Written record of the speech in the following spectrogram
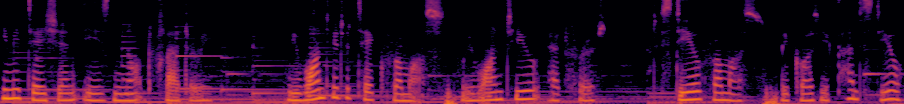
imitation is not flattery. We want you to take from us. We want you at first to steal from us because you can't steal.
